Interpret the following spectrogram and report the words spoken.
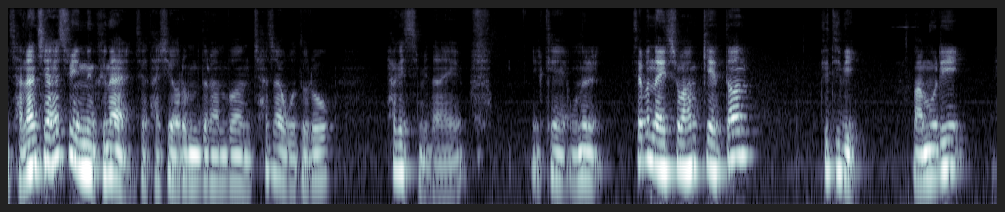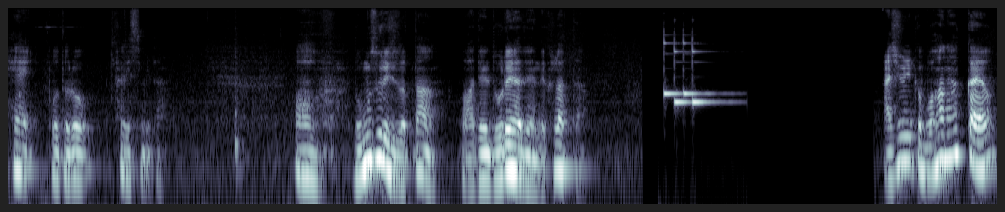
잘난 체할 수 있는 그날 제가 다시 여러분들 한번 찾아오도록 하겠습니다. 예. 이렇게 오늘 세븐나이츠와 함께 했던 QTV 마무리 해 보도록 하겠습니다. 아우 너무 소리 질렀다. 와 내일 노래해야 되는데 큰일 났다. 아쉬우니까 뭐 하나 할까요?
